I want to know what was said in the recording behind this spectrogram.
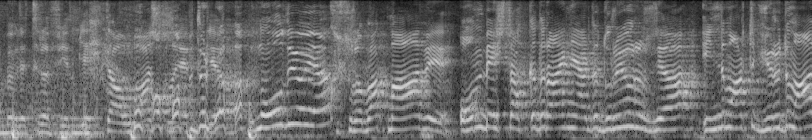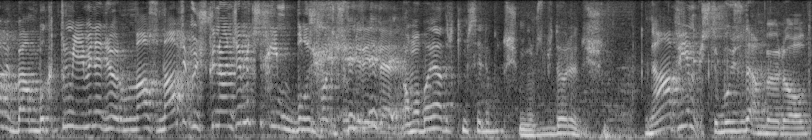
Ben böyle trafiğim yetti Allah aşkına hep ya. ne oluyor ya? Kusura bakma abi. 15 dakikadır aynı yerde duruyoruz ya. İndim artık yürüdüm abi. Ben bıktım yemin ediyorum bundan sonra. Ne yapacağım? 3 gün önce mi çıkayım buluşmak için biriyle? Ama bayağıdır kimseyle buluşmuyoruz. Bir de öyle düşün. ne yapayım? İşte bu yüzden böyle oldu.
